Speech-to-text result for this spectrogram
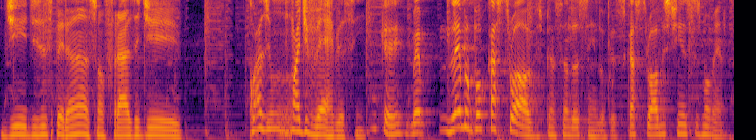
de desesperança, uma frase de. Quase um advérbio, assim. Ok. Lembra um pouco Castro Alves, pensando assim, Lucas. Castro Alves tinha esses momentos.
